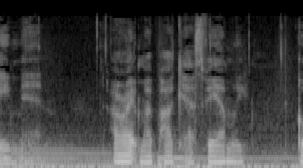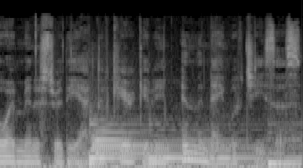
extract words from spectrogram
Amen. All right, my podcast family, go and minister the act of caregiving in the name of Jesus.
